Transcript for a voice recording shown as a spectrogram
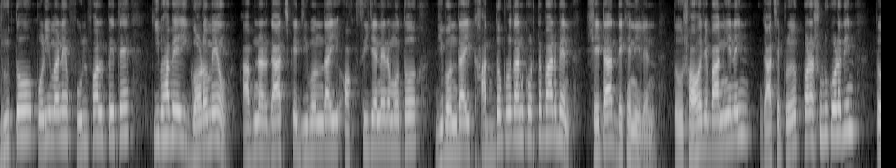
দ্রুত পরিমাণে ফুল ফল পেতে কীভাবে এই গরমেও আপনার গাছকে জীবনদায়ী অক্সিজেনের মতো, জীবনদায়ী খাদ্য প্রদান করতে পারবেন, সেটা দেখে নিলেন। তো সহজে বানিয়ে নিন, গাছে প্রয়োগ করা শুরু করে দিন। তো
